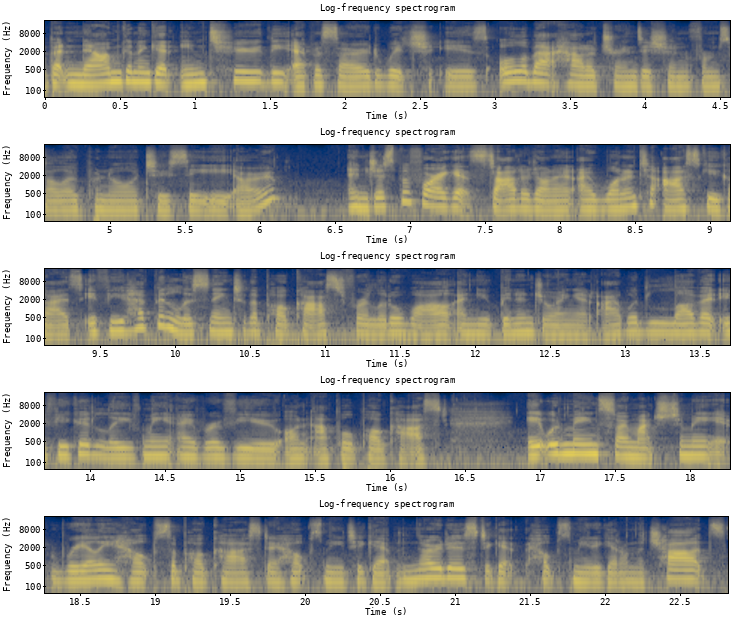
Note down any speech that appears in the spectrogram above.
But now I'm going to get into the episode, which is all about how to transition from solopreneur to CEO. And just before I get started on it, I wanted to ask you guys if you have been listening to the podcast for a little while and you've been enjoying it, I would love it if you could leave me a review on Apple Podcast. It would mean so much to me. It really helps the podcast. It helps me to get noticed. It get, helps me to get on the charts.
